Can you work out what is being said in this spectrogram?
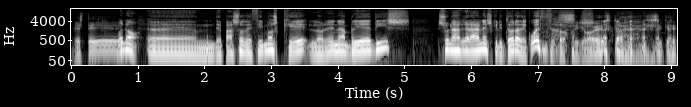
este... Bueno, eh, de paso decimos que Lorena Briedis es una gran escritora de cuentos. Sí que lo es, claro, sí que,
